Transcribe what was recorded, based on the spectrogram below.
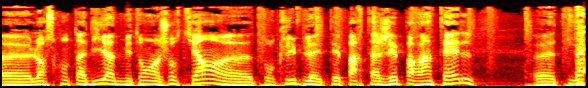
euh, lorsqu'on t'a dit, admettons un jour, tiens, euh, ton clip il a été partagé par un tel. Euh, Bah,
